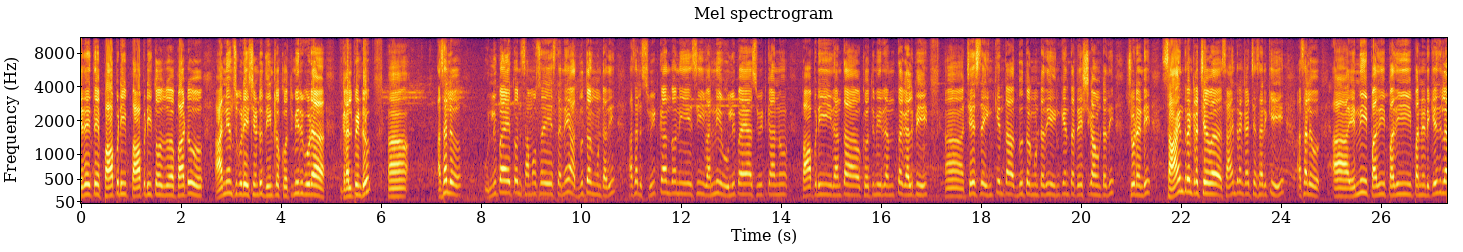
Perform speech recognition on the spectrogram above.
ఏదైతే పాపిడి పాపిడితో పాటు ఆనియన్స్ కూడా వేసిండు దీంట్లో కొత్తిమీర కూడా కలిపిండు. అసలు ఉల్లిపాయతో సమోసా వేస్తేనే అద్భుతంగా ఉంటుంది. అసలు స్వీట్ కార్న్తో వేసి ఇవన్నీ ఉల్లిపాయ స్వీట్ కార్న్ పాపిడి ఇదంతా కొత్తిమీర అంతా కలిపి చేస్తే ఇంకెంత అద్భుతంగా ఉంటుంది ఇంకెంత టేస్ట్గా ఉంటుంది. చూడండి సాయంత్రంకి వచ్చే సాయంత్రంకి వచ్చేసరికి అసలు ఎన్ని? పది పది పన్నెండు కేజీల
